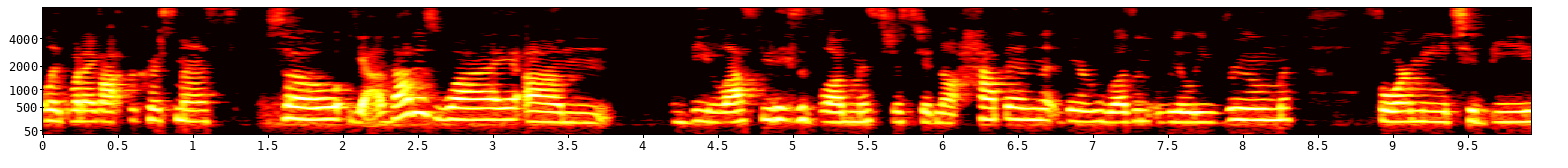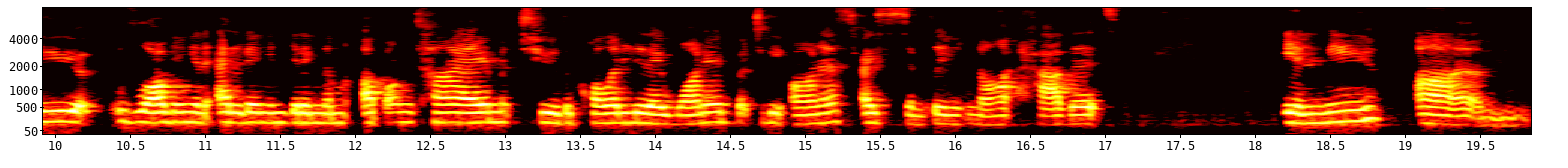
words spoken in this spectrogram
like what I got for Christmas. So yeah, that is why um, the last few days of Vlogmas just did not happen. There wasn't really room for me to be vlogging and editing and getting them up on time to the quality they wanted. But to be honest, I simply did not have it in me um,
